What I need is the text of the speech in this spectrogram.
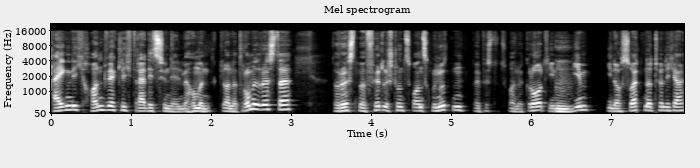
eigentlich handwerklich traditionell. Wir haben einen kleinen Trommelröster, da rösten wir eine Viertelstunde, 20 Minuten bei bis zu 200 Grad, je Mhm. nachdem, je nach Sorten natürlich auch.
